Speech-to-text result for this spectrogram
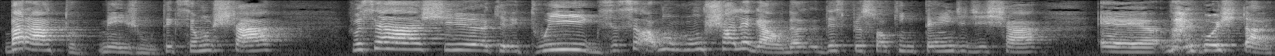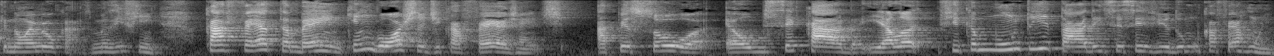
barato mesmo. Tem que ser um chá que você ache, aquele twigs, sei lá, um, um chá legal, desse pessoal que entende de chá. É, vai gostar, que não é meu caso, mas enfim. Café também, quem gosta de café, gente, a pessoa é obcecada e ela fica muito irritada em ser servido um café ruim.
